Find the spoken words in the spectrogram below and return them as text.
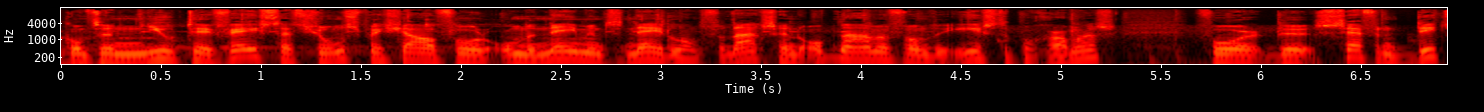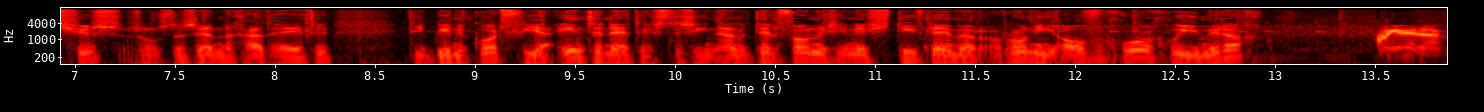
komt een nieuw tv-station speciaal voor ondernemend Nederland. Vandaag zijn de opnamen van de eerste programma's voor de Seven Ditches, zoals de zender gaat heten, die binnenkort via internet is te zien. Aan de telefoon is initiatiefnemer Ronnie Overgoor. Goedemiddag. Goedemiddag.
